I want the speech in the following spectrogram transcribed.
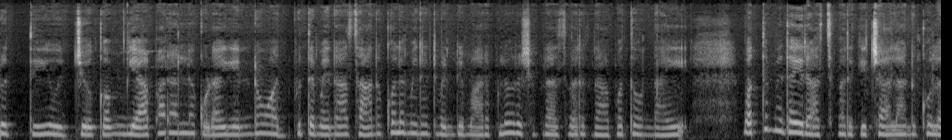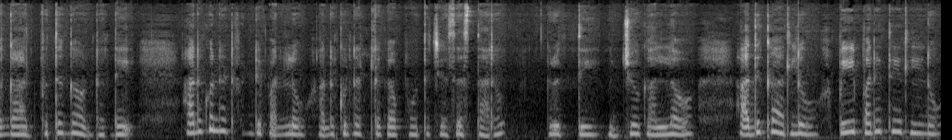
వృత్తి ఉద్యోగం వ్యాపారాల్లో కూడా ఎన్నో అద్భుతమైన సానుకూలమైనటువంటి మార్పులు వృషభ రాశి వారికి రాబోతూ ఉన్నాయి. మొత్తం మీద ఈ రాశి వారికి చాలా అనుకూలంగా అద్భుతంగా ఉంటుంది. అనుకున్నటువంటి పనులు అనుకున్నట్లుగా పూర్తి చేసేస్తారు. వృత్తి ఉద్యోగాల్లో అధికారులు మీ పనితీరులను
